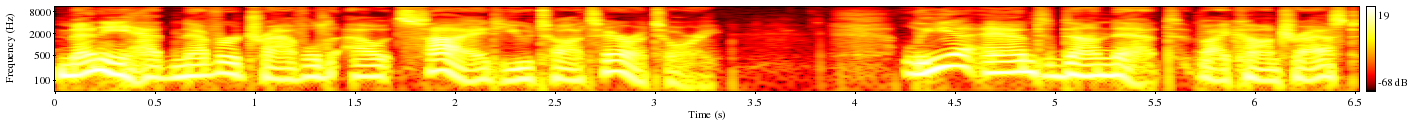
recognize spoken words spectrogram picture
Many had never traveled outside Utah Territory. Leah and Donette, by contrast,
